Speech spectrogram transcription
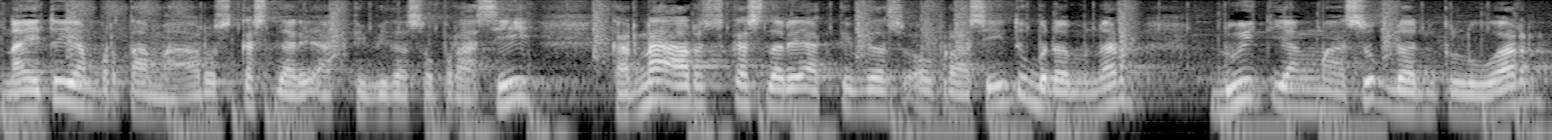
Nah itu yang pertama arus kas dari aktivitas operasi karena arus kas dari aktivitas operasi itu benar-benar duit yang masuk dan keluar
